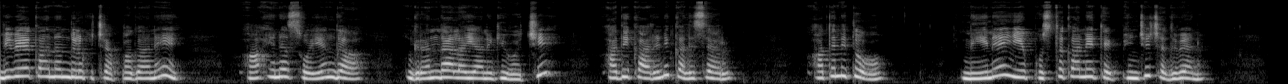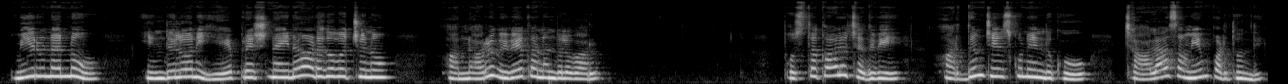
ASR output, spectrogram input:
వివేకానందులకు చెప్పగానే ఆయన స్వయంగా గ్రంథాలయానికి వచ్చి అధికారిని కలిశారు. అతనితో నేనే ఈ పుస్తకాన్ని తెప్పించి చదివాను. మీరు నన్ను ఇందులోని ఏ ప్రశ్న అయినా అడగవచ్చును అన్నారు వివేకానందుల వారు. పుస్తకాలు చదివి అర్థం చేసుకునేందుకు చాలా సమయం పడుతుంది.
